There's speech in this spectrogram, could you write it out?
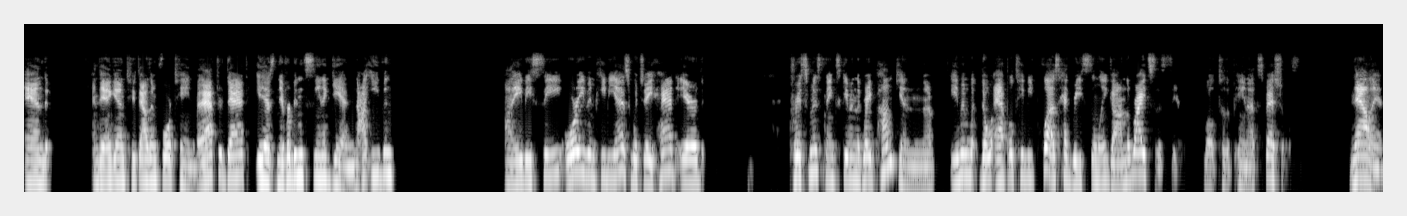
and and then again 2014. But after that, it has never been seen again, not even on ABC or even PBS, which they had aired Christmas, Thanksgiving, The Great Pumpkin, even though Apple TV Plus had recently gotten the rights to the series, well, to the Peanut specials. Now then,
